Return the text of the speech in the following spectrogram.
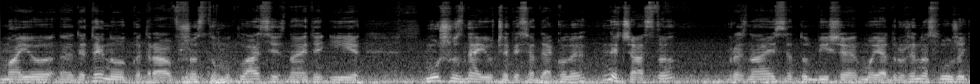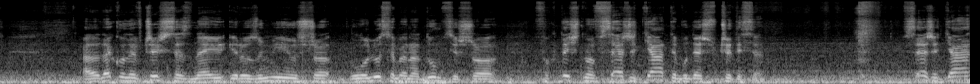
маю е, дитину, котра в шостому класі, знаєте, і мушу з нею вчитися деколи. Не часто, признаюся, тут більше моя дружина служить. Але деколи вчишся з нею і розумію, що ловлю себе на думці, що фактично все життя ти будеш вчитися. Все життя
